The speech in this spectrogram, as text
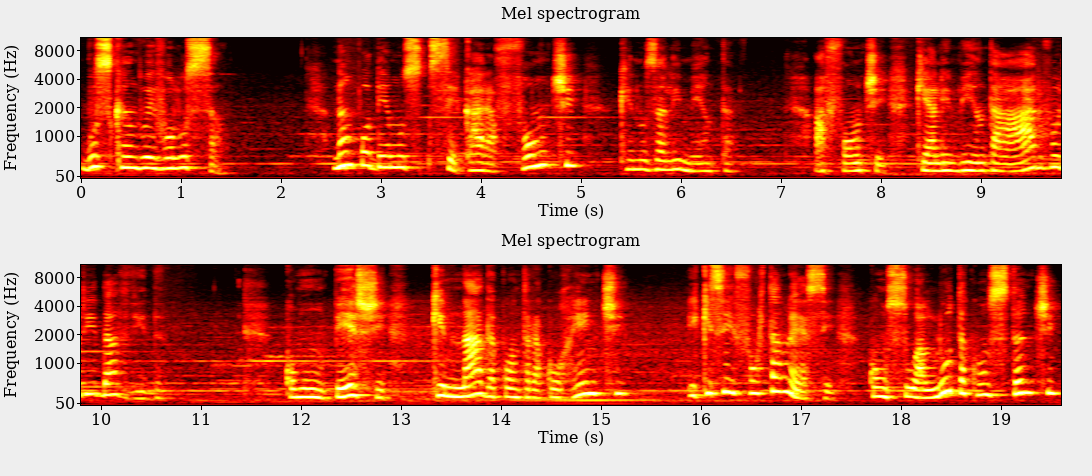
buscando evolução. Não podemos secar a fonte que nos alimenta, a fonte que alimenta a árvore da vida. Como um peixe que nada contra a corrente e que se fortalece com sua luta constante,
